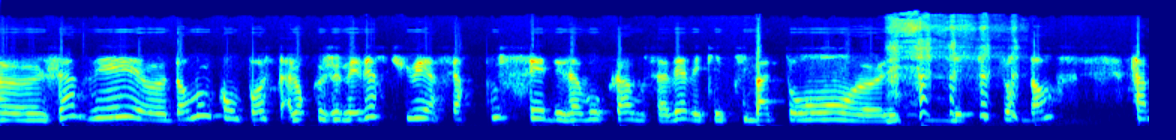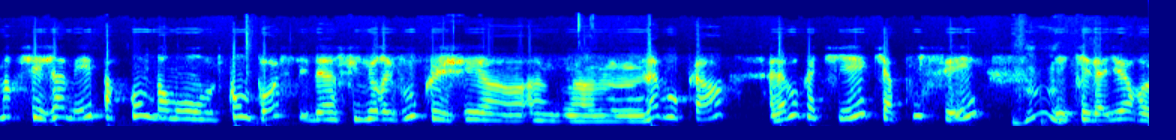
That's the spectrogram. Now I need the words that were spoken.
euh, j'avais euh, dans mon compost, alors que je m'évertuais à faire pousser des avocats, vous savez, avec les petits bâtons, euh, les petits, les petits cure-dents, ça marchait jamais. Par contre, dans mon compost, eh bien, figurez-vous que j'ai un, un- un avocat, un avocatier qui a poussé Mhm. et qui est d'ailleurs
